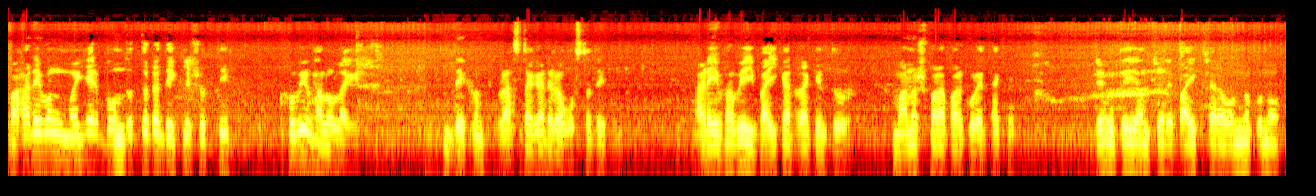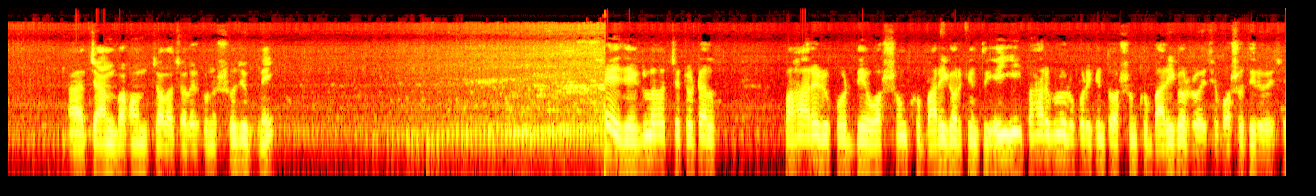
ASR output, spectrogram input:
পাহাড় এবং মেঘের বন্ধুত্বটা দেখলে সত্যি খুবই ভালো লাগে। দেখুন, রাস্তাঘাটের অবস্থা দেখুন। আর এভাবেই বাইকাররা কিন্তু মানুষ পারাপার করে থাকে। যেহেতু এই অঞ্চলে বাইক ছাড়া অন্য কোনো যানবাহন চলাচলের কোনো সুযোগ নেই। এই যেগুলো হচ্ছে টোটাল পাহাড়ের উপর দিয়ে অসংখ্য বাড়িঘর কিন্তু, এই এই পাহাড়গুলোর উপরে কিন্তু অসংখ্য বাড়িঘর রয়েছে, বসতি রয়েছে।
